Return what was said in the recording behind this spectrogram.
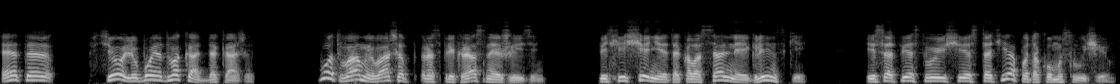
Это все любой адвокат докажет. Вот вам и ваша распрекрасная жизнь. Ведь хищение это колоссальное, Глинский, и соответствующая статья по такому случаю.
